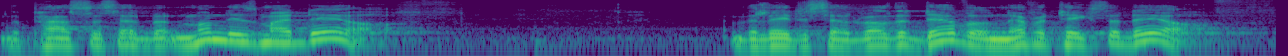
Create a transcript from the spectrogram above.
The pastor said, But Monday's my day off. The lady said, Well, the devil never takes a day off.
